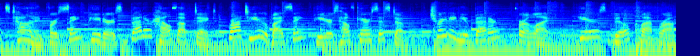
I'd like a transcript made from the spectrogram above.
It's time for St. Peter's Better Health Update, brought to you by St. Peter's Healthcare System, treating you better for life. Here's Bill Klaproth.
